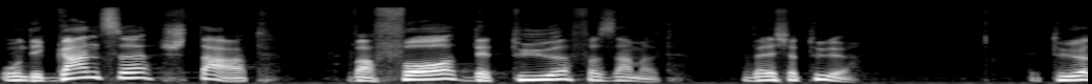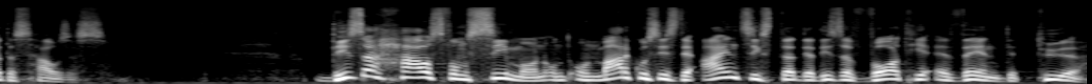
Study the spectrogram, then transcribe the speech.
Und die ganze Stadt war vor der Tür versammelt. Welche Tür? Die Tür des Hauses. Dieser Haus von Simon, und, und Markus ist der Einzige, der dieses Wort hier erwähnt, die Tür.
